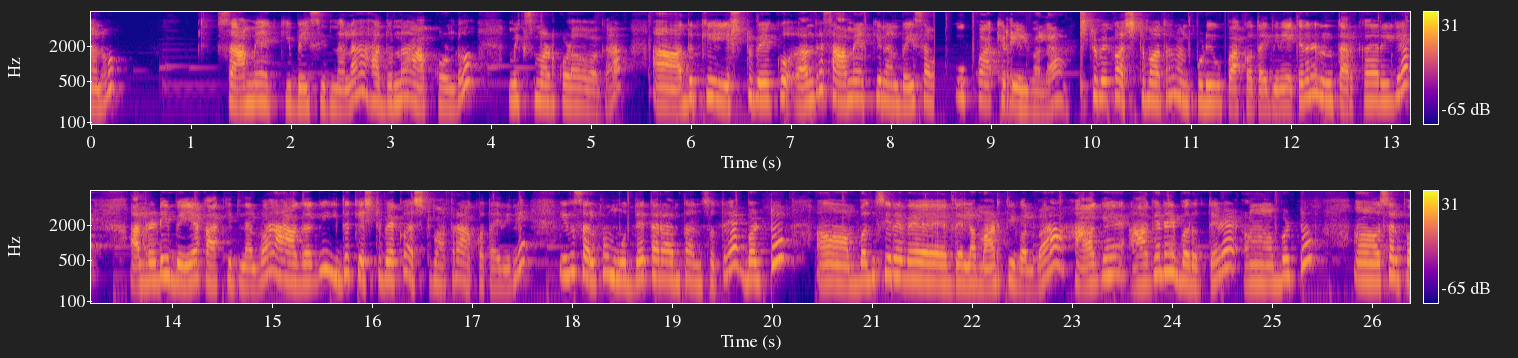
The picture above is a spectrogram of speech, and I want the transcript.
ನಾನು ಸಾಮೆ ಅಕ್ಕಿ ಬೇಯಿಸಿದ್ನಲ್ಲ, ಅದನ್ನು ಹಾಕ್ಕೊಂಡು ಮಿಕ್ಸ್ ಮಾಡ್ಕೊಳ್ಳೋವಾಗ ಅದಕ್ಕೆ ಎಷ್ಟು ಬೇಕು, ಅಂದರೆ ಸಾಮೆ ಅಕ್ಕಿ ನಾನು ಬೇಯಿಸೋ ಉಪ್ಪು ಹಾಕಿರ್ಲಿಲ್ವಲ್ಲ, ಎಷ್ಟು ಬೇಕೋ ಅಷ್ಟು ಮಾತ್ರ ನಾನು ಪುಡಿ ಉಪ್ಪು ಹಾಕೋತಾ ಇದ್ದೀನಿ. ಯಾಕೆಂದರೆ ನನ್ನ ತರಕಾರಿಗೆ ಆಲ್ರೆಡಿ ಬೇಯಕ್ಕೆ ಹಾಕಿದ್ನಲ್ವ, ಹಾಗಾಗಿ ಇದಕ್ಕೆ ಎಷ್ಟು ಬೇಕೋ ಅಷ್ಟು ಮಾತ್ರ ಹಾಕೋತಾ ಇದ್ದೀನಿ. ಇದು ಸ್ವಲ್ಪ ಮುದ್ದೆ ಥರ ಅಂತ ಅನಿಸುತ್ತೆ ಬಟ್ ಬನ್ಸಿ ರವೆದೆಲ್ಲ ಮಾಡ್ತೀವಲ್ವ, ಹಾಗೆ ಹಾಗೇ ಬರುತ್ತೆ ಬಟ್ಟು ಸ್ವಲ್ಪ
